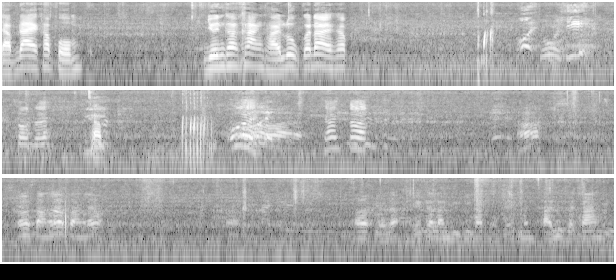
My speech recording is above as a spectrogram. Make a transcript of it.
จับได้ครับผม ยืนข้างๆถ่ายรูปก็ได้ครับ โอ้ยต้นเลยครับ โอ้ยช่างต้นฮะเออสั่งแล้วสั่งแล้วเออเดี๋ยวแล้วเดี๋ยวกำลังอยู่ที่วัดเดี๋ยวมันถ่ายรูปกระช้างอยู่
